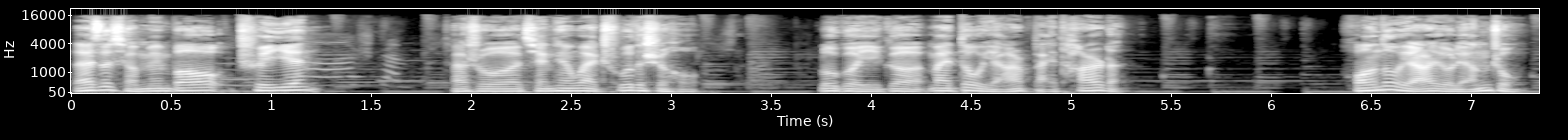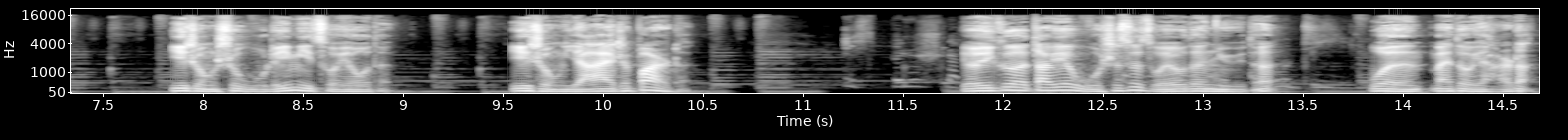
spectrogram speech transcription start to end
来自小面包炊烟，他说前天外出的时候，路过一个卖豆芽摆摊的。黄豆芽有两种，一种是五厘米左右的，一种芽挨着瓣的。有一个大约五十岁左右的女的问卖豆芽的：“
